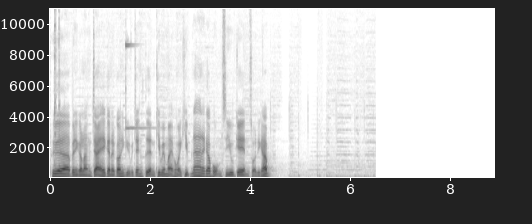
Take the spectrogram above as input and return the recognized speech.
เพื่อเป็นกำลังใจให้กันแล้วก็ที่กิจไปแจ้งเตือนคลิปใหม่ๆพวกใหม่คลิปหน้านะครับผม see you again สวัสดีครับ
